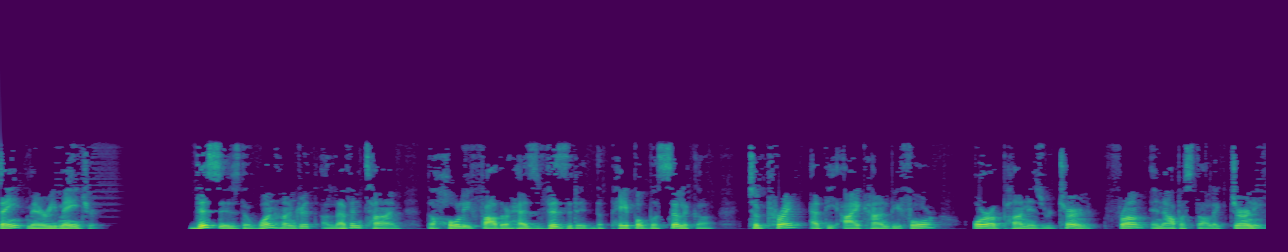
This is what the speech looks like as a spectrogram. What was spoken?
St. Mary Major. This is the 111th time the Holy Father has visited the Papal Basilica to pray at the icon before or upon his return from an apostolic journey.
